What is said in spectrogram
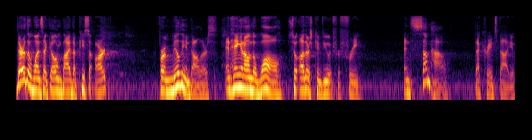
They're the ones that go and buy the piece of art for a million dollars and hang it on the wall so others can view it for free. And somehow that creates value.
